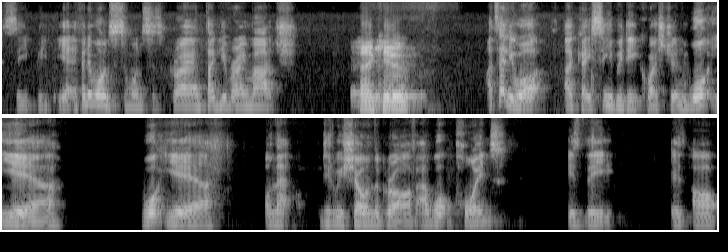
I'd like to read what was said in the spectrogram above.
CPD. Yeah. If anyone wants to, wants to, Graham, thank you very much. Thank you. I tell you what. Okay, CPD question. What year? What year on that did we show on the graph? At what point is the is our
